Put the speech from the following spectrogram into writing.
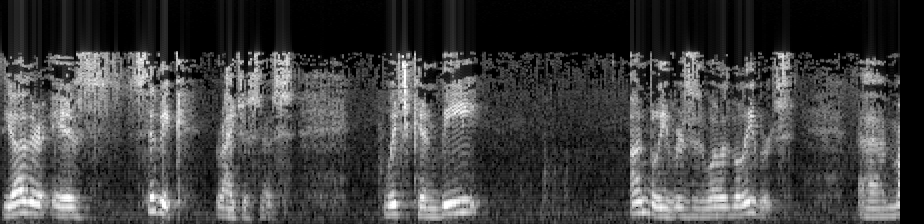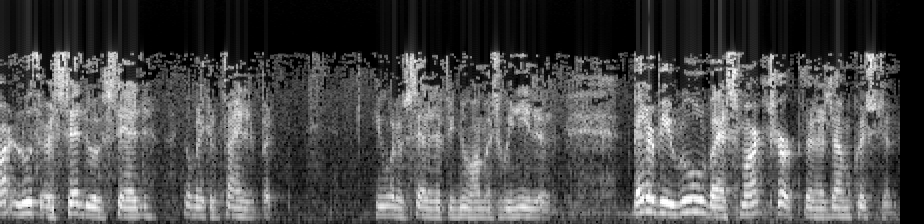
The other is civic righteousness, which can be unbelievers as well as believers. Uh, Martin Luther is said to have said, nobody can find it, but he would have said it if he knew how much we needed it. Better be ruled by a smart Turk than a dumb Christian.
